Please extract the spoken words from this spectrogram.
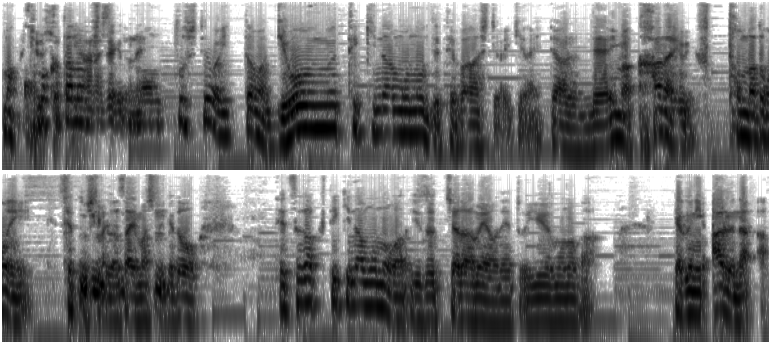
まあ、この方の質問としては、一旦は業務的なもので手放してはいけないってあるんで、今かなり吹っ飛んだところにセットしてくださいましたけど、うん、哲学的なものは譲っちゃダメよねというものが逆にあるな、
